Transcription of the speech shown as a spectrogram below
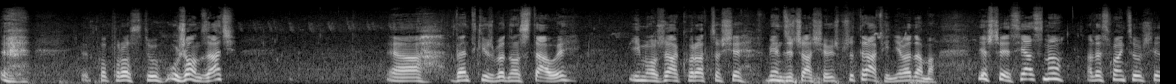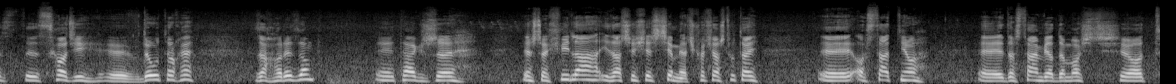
po prostu urządzać. A wędki już będą stały i może akurat to się w międzyczasie już przytrafi, nie wiadomo. Jeszcze jest jasno, ale słońce już jest, y, schodzi y, w dół trochę za horyzont, Y, także jeszcze chwila i zacznie się ściemniać. Chociaż tutaj ostatnio dostałem wiadomość od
